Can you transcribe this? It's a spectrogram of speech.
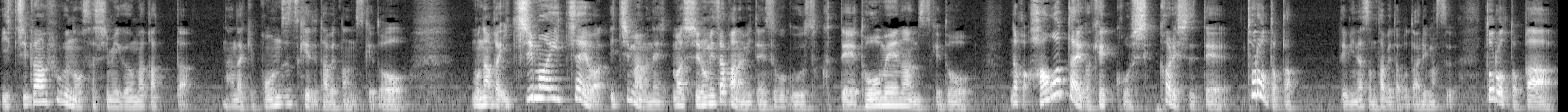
一番フグのお刺身がうまかった。なんだっけポン酢つけて食べたんですけどもうなんか一枚一枚は一枚はね、まあ、白身魚みたいにすごく薄くて透明なんですけどなんか歯ごたえが結構しっかりしててトロとかって皆さん食べたことあります？トロとか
